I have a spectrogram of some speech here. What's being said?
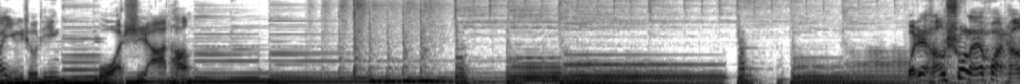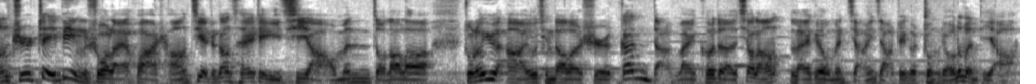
欢迎收听，我是阿汤。我这行说来话长，治这病说来话长。借着刚才这一期啊，我们走到了肿瘤医院啊，有请到了是肝胆外科的肖郎来给我们讲一讲这个肿瘤的问题啊。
